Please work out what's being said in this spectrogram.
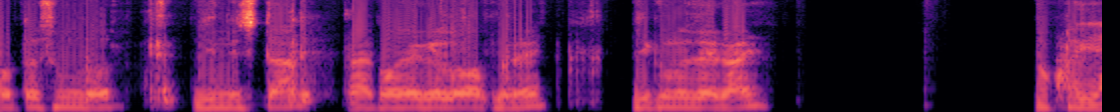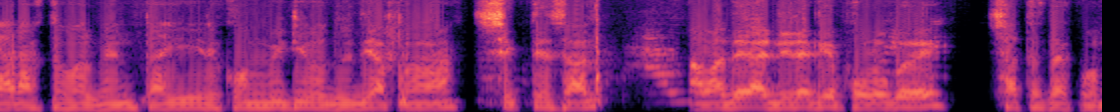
কত সুন্দর জিনিসটা রাখা হয়ে গেল আপনার যে কোনো জায়গায়। লোকটা ইয়া রাখতে পারবেন, তাই এরকম ভিডিও যদি আপনারা শিখতে চান, আমাদের আইডিটাকে ফলো করে সাথে থাকুন।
